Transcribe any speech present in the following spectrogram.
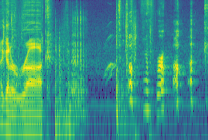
I got a rock. A rock?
